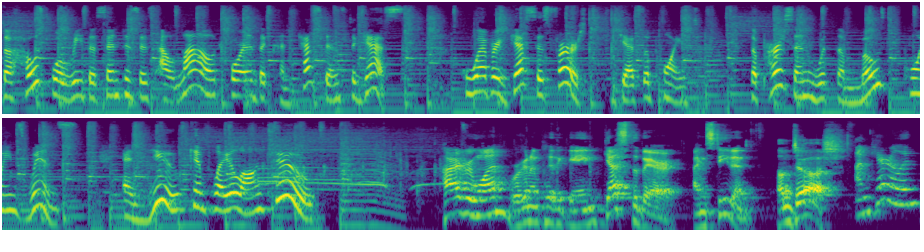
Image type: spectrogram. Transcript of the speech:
The host will read the sentences out loud for the contestants to guess. Whoever guesses first gets a point. The person with the most points wins. And you can play along too. Hi everyone, we're gonna play the game Guess the Bear. I'm Steven. I'm Josh. I'm Carolyn.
